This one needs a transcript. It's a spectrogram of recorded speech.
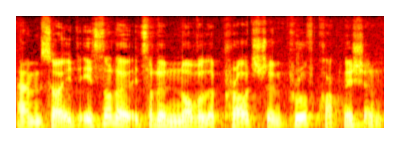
Um, so it, it's, not a, it's not a novel approach to improve cognition.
